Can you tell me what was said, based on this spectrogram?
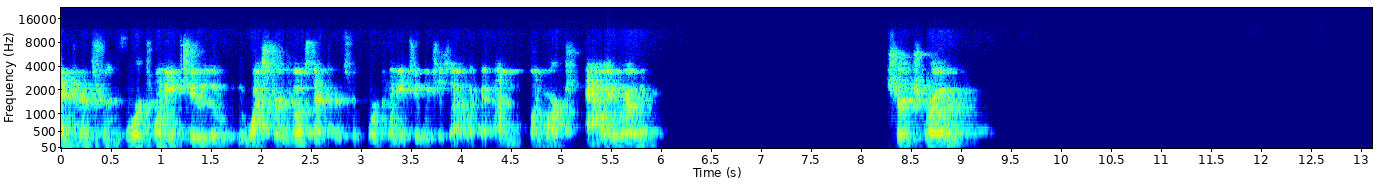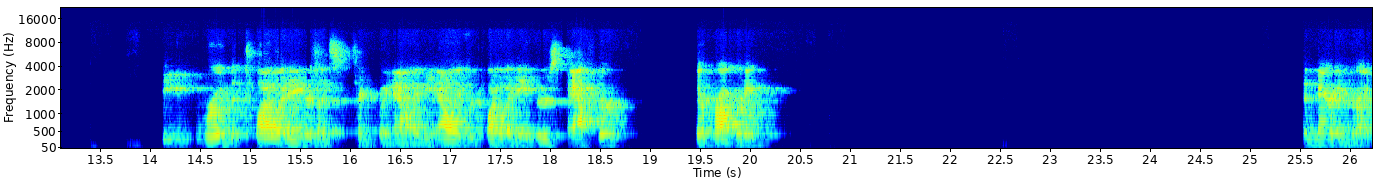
entrance from four twenty-two, the, the westernmost entrance from four twenty-two, which is uh, like an un- unmarked alley road. Church Road. The road that Twilight Acres, that's technically an alley, the alley for Twilight Acres after their property. And Marion Drive.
